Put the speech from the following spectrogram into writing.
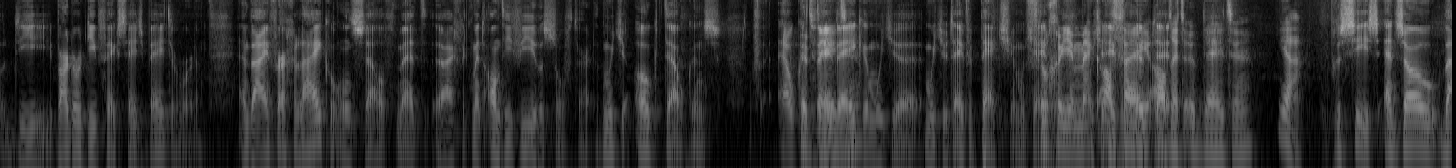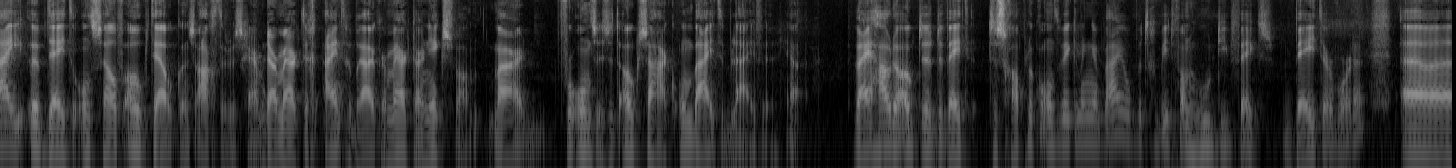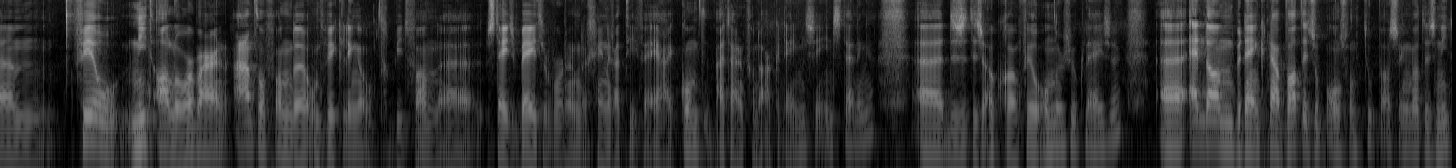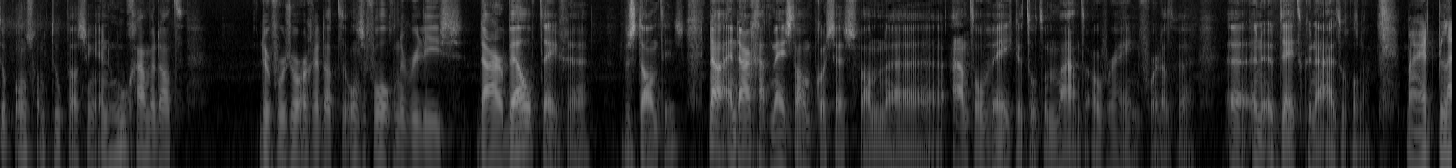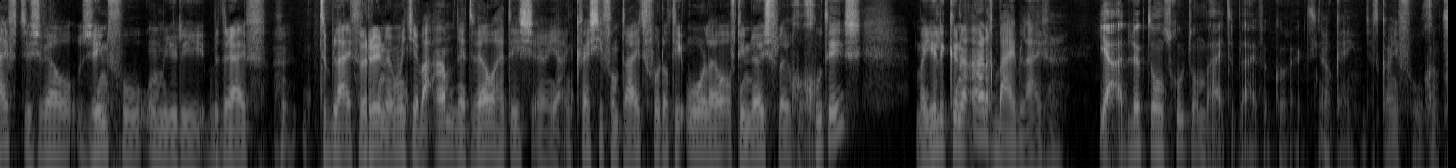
die, waardoor deepfakes steeds beter worden. En wij vergelijken onszelf met eigenlijk met antivirus software. Dat moet je ook telkens. Of elke twee weken moet je, moet je het even patchen. Moet je Vroeger je Mac af altijd updaten. Ja. Precies. En zo, wij updaten onszelf ook telkens achter de schermen. Daar merkt de eindgebruiker merkt daar niks van. Maar voor ons is het ook zaak om bij te blijven. Ja. Wij houden ook de, wetenschappelijke ontwikkelingen bij op het gebied van hoe deepfakes beter worden. Ehm, veel, niet alle hoor, maar een aantal van de ontwikkelingen op het gebied van uh, steeds beter wordende generatieve AI komt uiteindelijk van de academische instellingen. Uh, dus het is ook gewoon veel onderzoek lezen. Uh, en dan bedenken, nou, wat is op ons van toepassing, wat is niet op ons van toepassing en hoe gaan we dat ervoor zorgen dat onze volgende release daar wel tegen bestand is. Nou, en daar gaat meestal een proces van een uh, aantal weken tot een maand overheen voordat we uh, een update kunnen uitrollen. Maar het blijft dus wel zinvol om jullie bedrijf te blijven runnen. Want je beaamt net wel, het is uh, ja, een kwestie van tijd voordat die oorlel of die neusvleugel goed is. Maar jullie kunnen aardig bijblijven. Ja, het lukt ons goed om bij te blijven, correct. Oké, dat kan je volgen.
